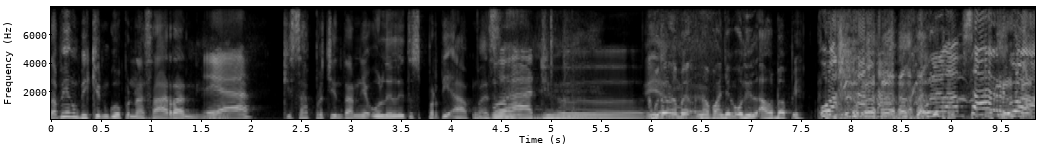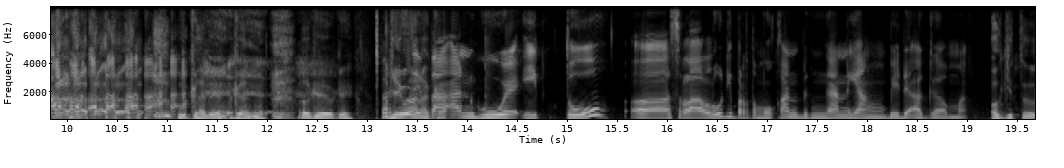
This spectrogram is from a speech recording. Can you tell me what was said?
Tapi yang bikin gue penasaran nih. Iya. Kisah percintaannya Ulil itu seperti apa sih? Waduh. Udah Iya. nama, nama panjang Ulil Albab ya? Wah, udah lapsar gua. bukan ya, bukan. ya. Oke oke. Gimana kak? Percintaan gue itu eh, selalu dipertemukan dengan yang beda agama. Oh gitu.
